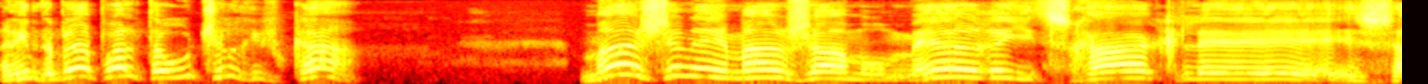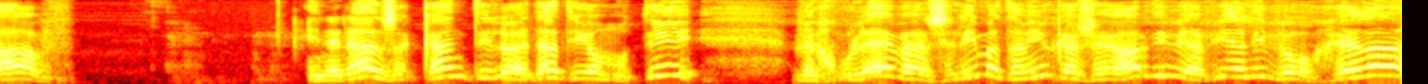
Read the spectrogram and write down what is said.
אני מדבר פה על טעות של רבקה. מה שנאמר שם אומר יצחק לעשו, הננה זקנתי לא ידעתי יום מותי וכולי, והסלים התמים כאשר עבדי ואביה לי ואוכלה,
